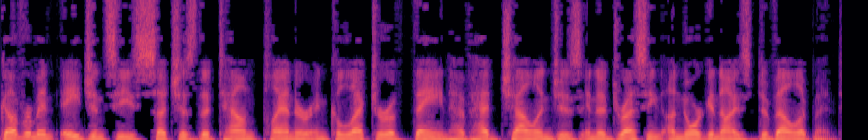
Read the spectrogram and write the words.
Government agencies such as the Town Planner and Collector of Thane have had challenges in addressing unorganized development.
